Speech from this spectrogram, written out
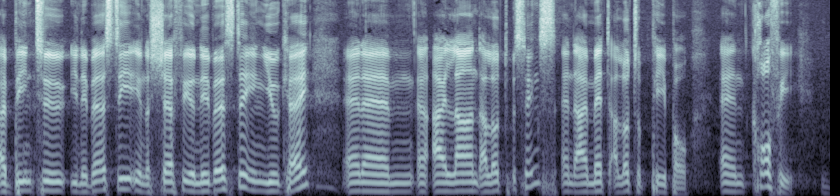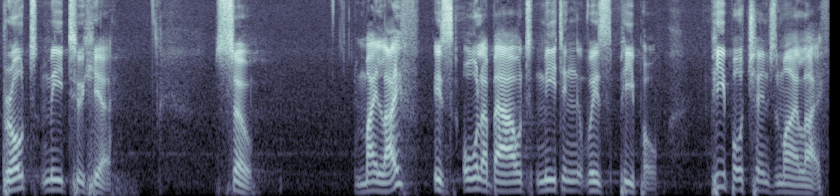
I've been to university in Sheffield University in UK, and um, I learned a lot of things, and I met a lot of people. And coffee brought me to here. So, my life is all about meeting with people. People changed my life,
